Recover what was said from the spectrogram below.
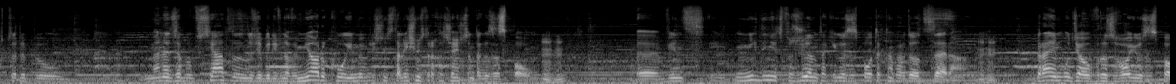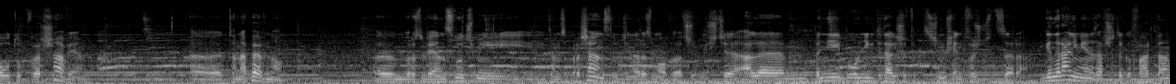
który był Menedżer był w Seattle, ludzie byli w Nowym Jorku i my byliśmy, staliśmy trochę częścią tego zespołu. Mhm. E, więc nigdy nie tworzyłem takiego zespołu tak naprawdę od zera. Mhm. Brałem udział w rozwoju zespołu tu w Warszawie, e, to na pewno. E, rozmawiając z ludźmi i, i tam zapraszając ludzi na rozmowy oczywiście, ale to nie było nigdy tak, że faktycznie musiałem tworzyć od zera. Generalnie miałem zawsze tego farta,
